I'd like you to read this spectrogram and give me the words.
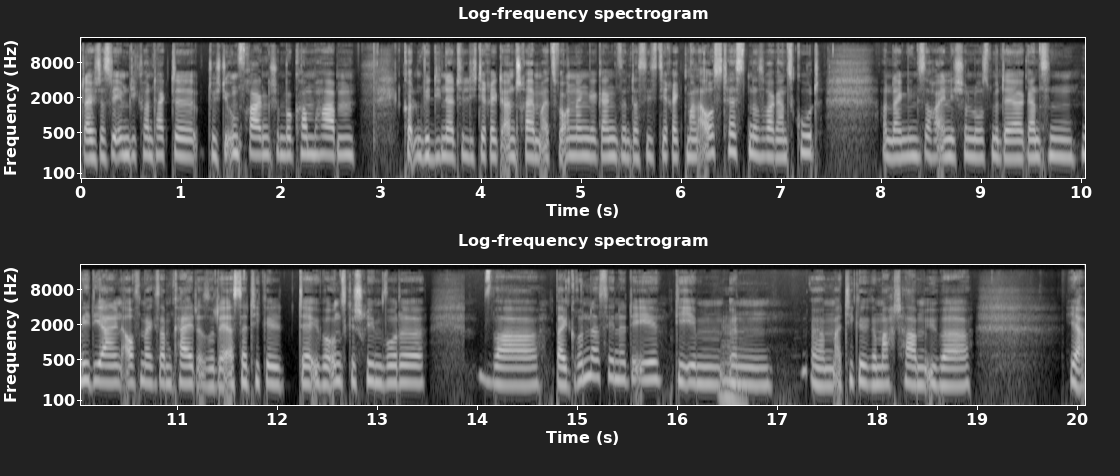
dadurch, dass wir eben die Kontakte durch die Umfragen schon bekommen haben, konnten wir die natürlich direkt anschreiben, als wir online gegangen sind, dass sie es direkt mal austesten. Das war ganz gut. Und dann ging es auch eigentlich schon los mit der ganzen medialen Aufmerksamkeit. Also der erste Artikel, der über uns geschrieben wurde, war bei gründerszene.de, die eben Mhm. einen ähm, Artikel gemacht haben über ja,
